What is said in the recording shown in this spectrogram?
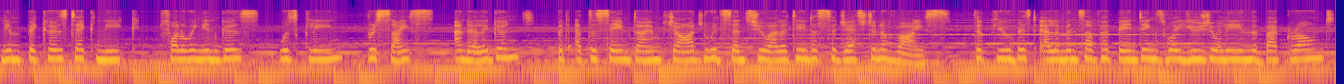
Lempicka's technique, following Ingres, was clean, precise, and elegant, but at the same time charged with sensuality and a suggestion of vice. The cubist elements of her paintings were usually in the background,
